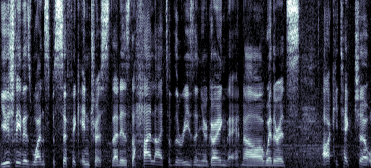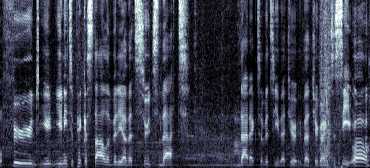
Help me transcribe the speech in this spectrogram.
usually there's one specific interest that is the highlight of the reason you're going there. Now, whether it's architecture or food, you, you need to pick a style of video that suits that that activity that you're that you're going to see. Whoa!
